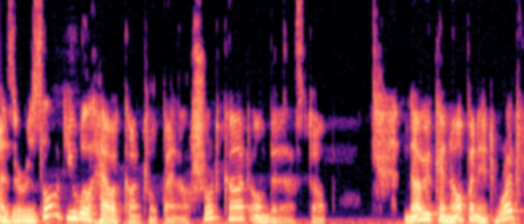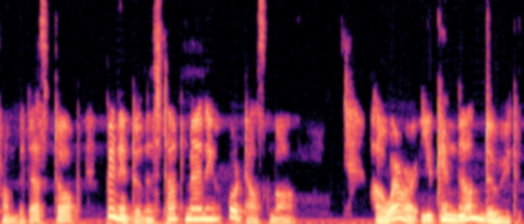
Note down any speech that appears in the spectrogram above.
As a result, you will have a Control Panel shortcut on the desktop. Now you can open it right from the desktop, pin it to the Start menu or taskbar. However, you cannot do it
